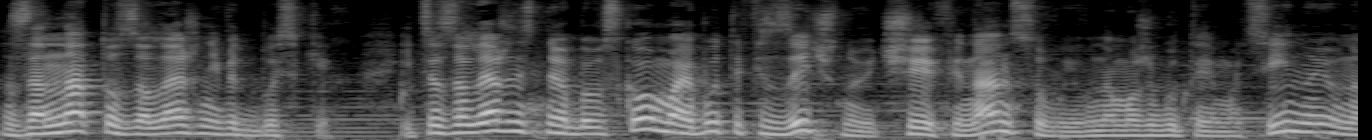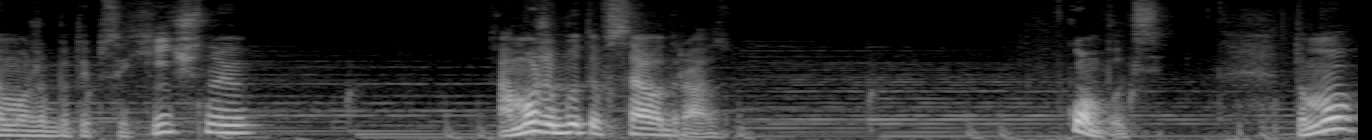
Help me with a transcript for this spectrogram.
занадто залежні від близьких. І ця залежність не обов'язково має бути фізичною чи фінансовою, вона може бути емоційною, вона може бути психічною, а може бути все одразу. В комплексі. Тому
